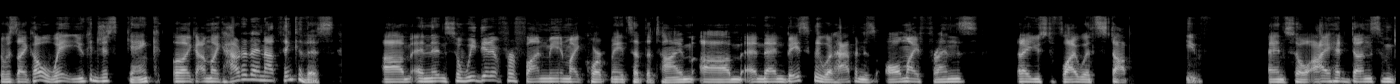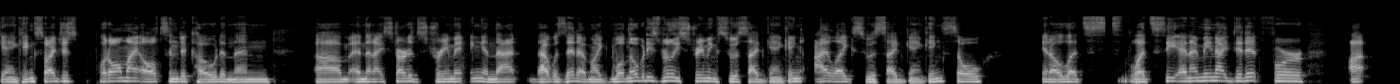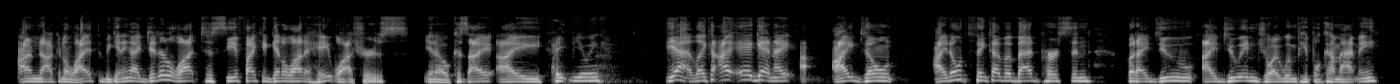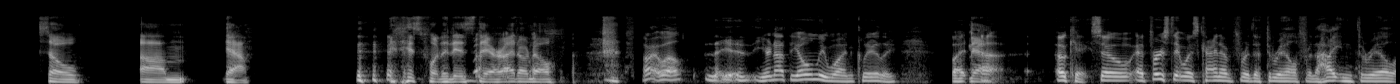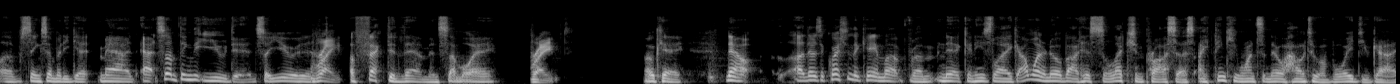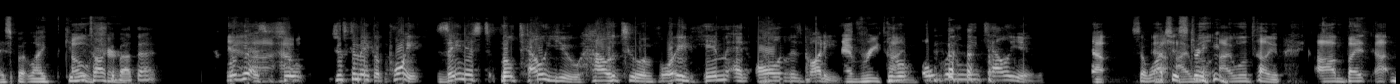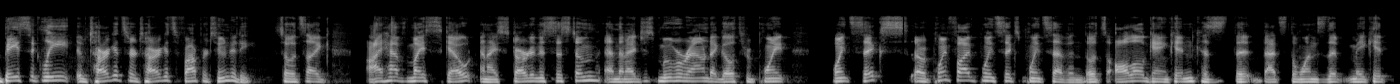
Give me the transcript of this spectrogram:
It was like, oh wait, you can just gank. Like I'm like, how did I not think of this? Um, and then so we did it for fun, me and my corp mates at the time. Um, and then basically what happened is all my friends that I used to fly with stopped Eve. And so I had done some ganking. So I just put all my alts into code and then um, and then I started streaming and that that was it. I'm like, well, nobody's really streaming suicide ganking. I like suicide ganking. So, you know, let's let's see. And I mean, I did it for I I'm not gonna lie, at the beginning, I did it a lot to see if I could get a lot of hate watchers, you know, because I I Hate viewing. yeah like i again i i don't i don't think i'm a bad person but i do i do enjoy when people come at me so um yeah it is what it is there i don't know All right. Well, you're not the only one, clearly. But Yeah. uh, okay. So at first, it was kind of for the thrill, for the heightened thrill of seeing somebody get mad at something that you did. So you had right affected them in some way. right Okay. Now, uh, there's a question that came up from Nick, and he's like, "I want to know about his selection process. I think he wants to know how to avoid you guys. But like, can you Oh, talk sure. about that? Well, Yeah, yes. uh, so how- just to make a point, Zanus will tell you how to avoid him and all of his buddies. every time. He will openly tell you. Yeah. So watch Yeah, his stream. I will, I will tell you. Um, but uh, basically, targets are targets of opportunity. So it's like I have my scout and I start in a system and then I just move around. I go through point point six or point five, point six, point seven. That's all I'll gank in because that's the ones that make it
